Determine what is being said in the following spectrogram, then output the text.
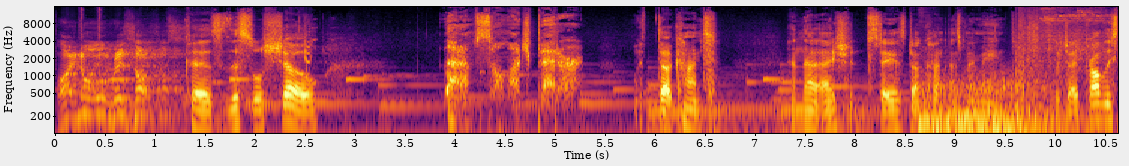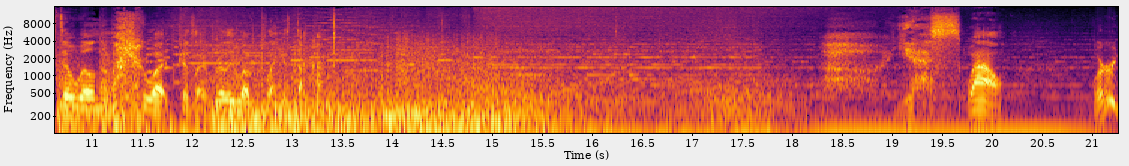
Final results. Because this will show that I'm so much better with Duck Hunt. And that I should stay as Duck Hunt as my main. Which I probably still will no matter what, because I really love playing as Duck Hunt. yes, wow. We're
